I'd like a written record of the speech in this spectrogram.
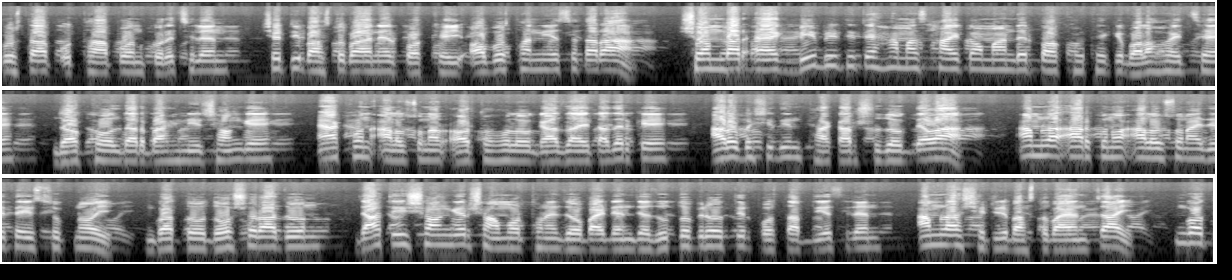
প্রস্তাব উত্থাপন করেছিলেন, সেটি বাস্তবায়নের পক্ষেই অবস্থান নিয়েছে তারা। সোমবার এক বিবৃতিতে হামাস হাইকমান্ডের পক্ষ থেকে বলা হয়েছে, দখলদার বাহিনীর সঙ্গে এখন আলোচনার অর্থ হলো গাজায় তাদেরকে আরও বেশি দিন থাকার সুযোগ দেওয়া। আমরা আর কোনো আলোচনায় যেতে ইচ্ছুক নই। গত দোসরা জুন জাতিসংঘের সমর্থনে জো বাইডেন যে যুদ্ধবিরতির প্রস্তাব দিয়েছিলেন, আমরা সেটির বাস্তবায়ন চাই। গত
